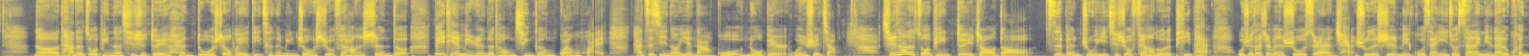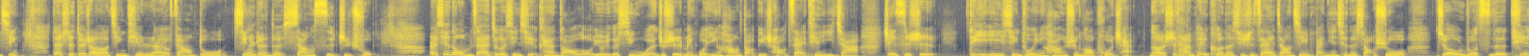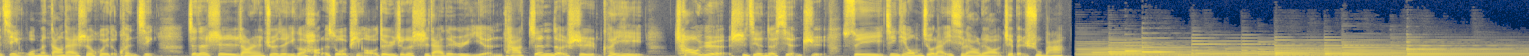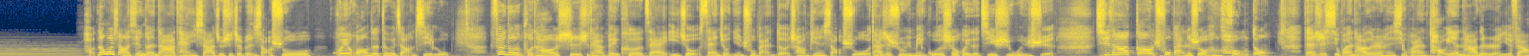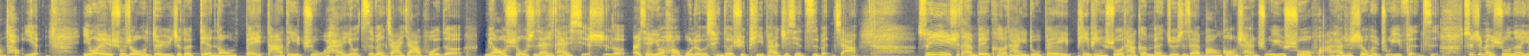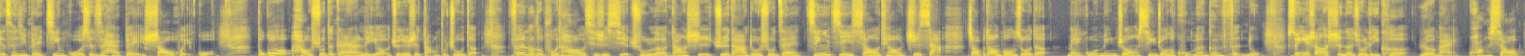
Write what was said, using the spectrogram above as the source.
那他的作品呢，其实对很多社会底层的民众是有非常深的悲天悯人的同情跟关怀。他自己呢，也拿过诺贝尔文学奖。其实他的作品对照到。资本主义其实有非常多的批判。我觉得这本书虽然阐述的是美国在一九三零年代的困境，但是对照到今天仍然有非常多惊人的相似之处。而且呢，我们在这个星期也看到了又有一个新闻，就是美国银行倒闭潮再添一家，这次是第一信托银行宣告破产。那史坦佩克呢，其实在将近百年前的小说就如此的贴近我们当代社会的困境，真的是让人觉得一个好的作品哦。对于这个时代的预言，它真的是可以超越时间的限制。所以今天我们就来一起聊聊这本书吧。好，那我想先跟大家谈一下，就是这本小说。辉煌的得奖记录，《愤怒的葡萄》是史坦贝克在一九三九年出版的长篇小说，它是属于美国社会的纪实文学。其实它刚出版的时候很轰动，但是喜欢它的人很喜欢，讨厌它的人也非常讨厌，因为书中对于这个佃农被大地主还有资本家压迫的描述实在是太写实了，而且又毫不留情的去批判这些资本家。所以，施坦贝克他一度被批评说，他根本就是在帮共产主义说话，他是社会主义分子。所以这本书呢，也曾经被禁过，甚至还被烧毁过。不过，好书的感染力哦，绝对是挡不住的。愤怒的葡萄其实写出了当时绝大多数在经济萧条之下找不到工作的。美国民众心中的苦闷跟愤怒，所以一上市呢，就立刻热卖狂销。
